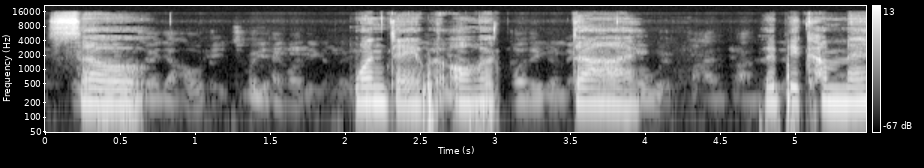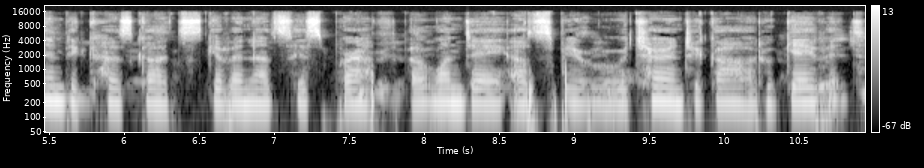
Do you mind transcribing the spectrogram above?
So one day we all die. We become men because God's given us His breath, but one day our spirit will return to God who gave it.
